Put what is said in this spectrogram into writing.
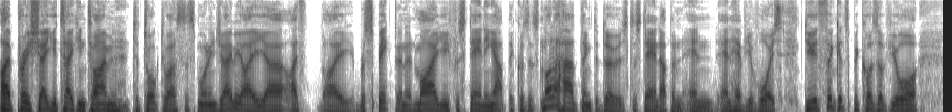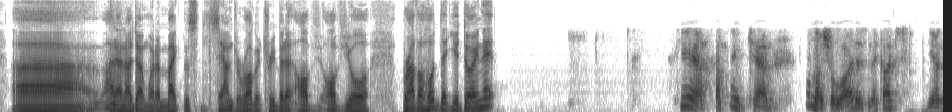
I appreciate you taking time to talk to us this morning, Jamie. I, uh, I, I respect and admire you for standing up because it's not a hard thing to do, is to stand up and, and, and have your voice. Do you think it's because of your, uh, I don't know, I don't want to make this sound derogatory, but of, of your brotherhood that you're doing that? Yeah, I think, um, I'm not sure why it is, Nick. I just, you know,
